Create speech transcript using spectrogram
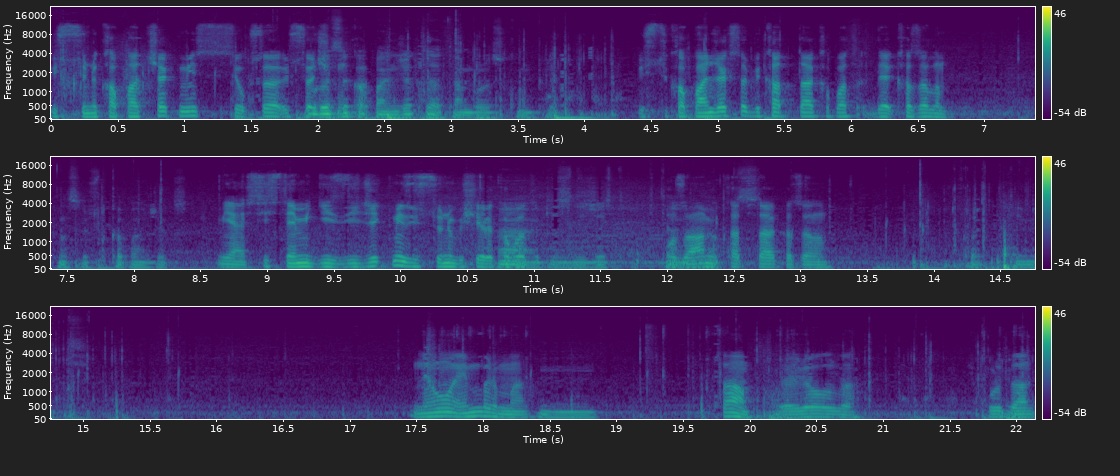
Üstünü kapatacak mıyız yoksa üstü açık Burası mı? kap- kapanacak zaten burası komple. Üstü kapanacaksa bir kat daha kapat de, kazalım. Nasıl üstü kapanacaksa. Yani sistemi gizleyecek miyiz üstünü bir şeyle Ha, gizleyeceğiz. o tane zaman bir kat daha kazalım. Bak, limit. Ne o Ember mı? Hmm, Tamam böyle oldu. Buradan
